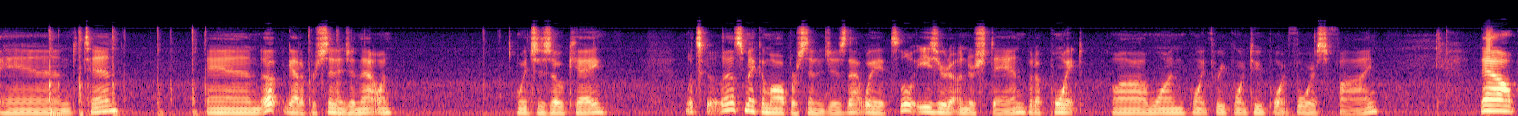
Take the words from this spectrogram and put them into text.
And 10. And, oh, got a percentage in that one, which is okay. Let's go, let's make them all percentages. That way it's a little easier to understand, but a point uh, 1, 0.3, 0.2, 0.4 is fine. Now,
